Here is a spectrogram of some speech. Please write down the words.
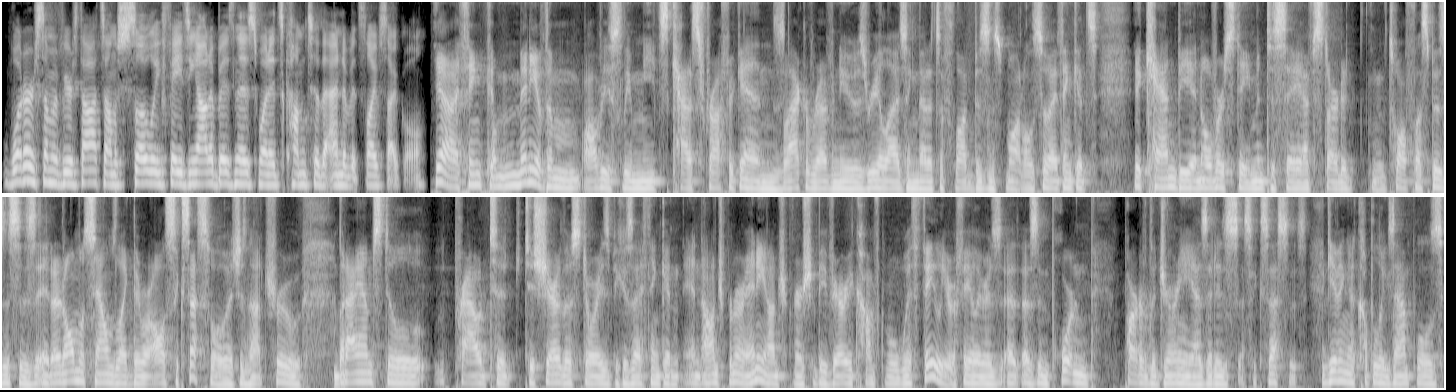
what are some of your thoughts on slowly phasing out a business when it's come to the end of its life cycle? Yeah, I think many of them obviously meets catastrophic ends. Lack of revenue is realizing that it's a flawed business model. So I think it's it can be an overstatement to say I've started 12 plus businesses. It, it almost sounds like they were all successful, which is not true. But I am still proud to to share those stories because I think an, an entrepreneur, any entrepreneur, should be very comfortable with failure. Failure is as important part of the journey as it is successes. Giving a couple examples,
